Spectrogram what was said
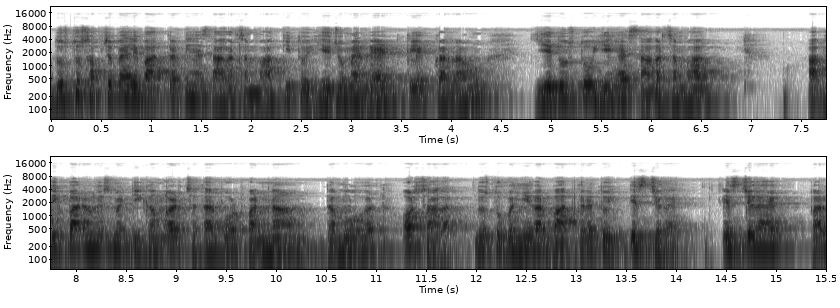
दोस्तों, सबसे पहले बात करते हैं सागर संभाग की तो ये जो मैं रेड क्लिक कर रहा हूँ, ये दोस्तों, ये है सागर संभाग। आप देख पा रहे होंगे इसमें टीकमगढ़, छतरपुर, पन्ना, दमोह और सागर। दोस्तों, वहीं अगर बात करें तो इस जगह इस जगह पर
